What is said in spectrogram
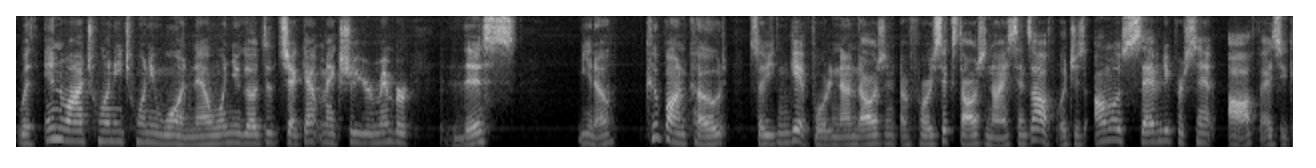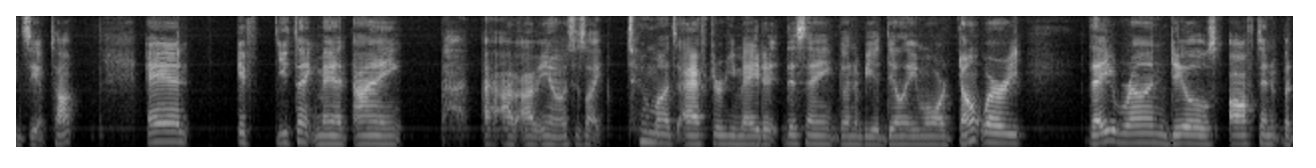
with NY 2021. Now, when you go to the checkout, make sure you remember this, you know, coupon code so you can get $49 or $46.09 off, which is almost 70% off, as you can see up top. And if you think, man, I ain't, I, I, you know, this is like two months after he made it, this ain't going to be a deal anymore. Don't worry. They run deals often, but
